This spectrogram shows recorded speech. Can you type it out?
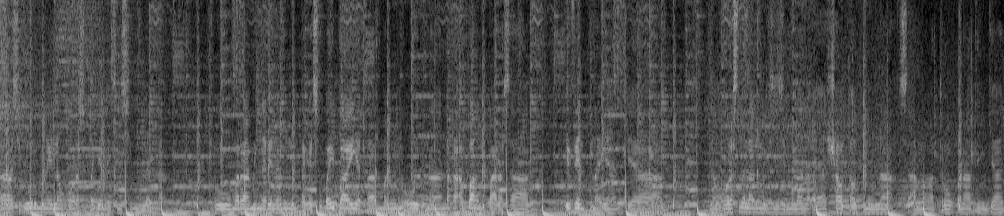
at ah, siguro mga ilang oras pa dyan ay sisimulan na so marami na rin ang taga-subaybay at ah, manunood na nakaabang para sa event na yan kaya ilang oras na lang magsisimula na kaya shoutout muna sa mga tropa natin dyan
